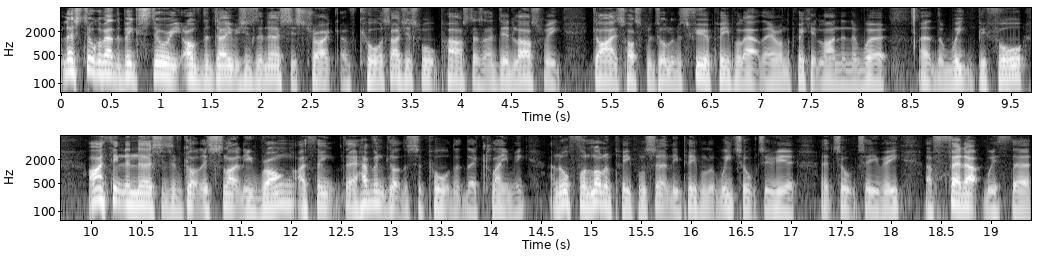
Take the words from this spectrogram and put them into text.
Let's talk about the big story of the day, which is the nurses' strike, of course. I just walked past, as I did last week, Guy's Hospital. There was fewer people out there on the picket line than there were uh, the week before. I think the nurses have got this slightly wrong. I think they haven't got the support that they're claiming. An awful lot of people, certainly people that we talk to here at Talk TV, are fed up with uh,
